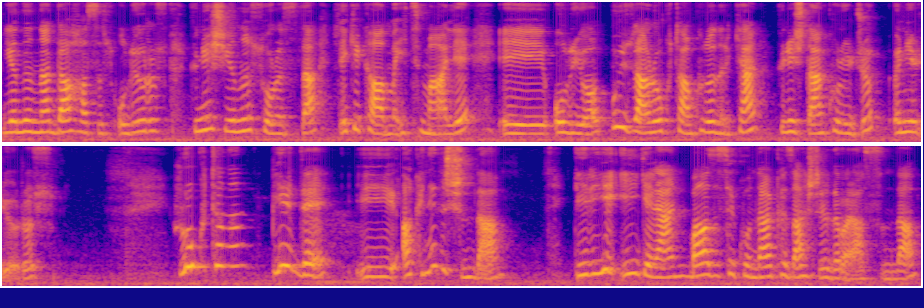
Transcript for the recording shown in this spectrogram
yanığına daha hassas oluyoruz. Güneş yanığı sonrası da leke kalma ihtimali e, oluyor. Bu yüzden Rokutan kullanırken güneşten koruyucu öneriyoruz. Rokutan'ın bir de e, akne dışında deriye iyi gelen bazı sekonder kazançları da var aslında.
